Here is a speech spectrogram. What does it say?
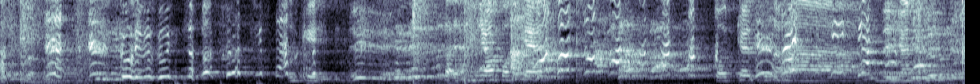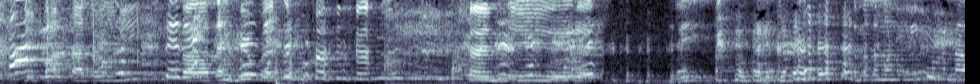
astaga Buluku Oke. Sayangnya podcast podcast kita dengan dulu di part satu ini. Uh, thank you buat semuanya. Anjir. Jadi teman-teman ini mengenal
